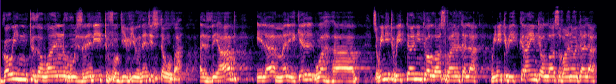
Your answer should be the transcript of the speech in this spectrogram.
going to the one who is ready to forgive you. That is tawbah. Al-dhihab ila malikil wahhab. So we need to be turning to Allah subhanahu wa ta'ala. We need to be crying to Allah subhanahu wa ta'ala.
